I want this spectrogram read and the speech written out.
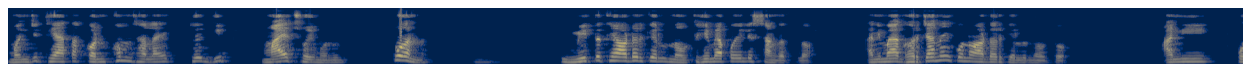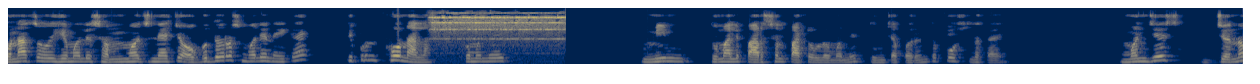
म्हणजे ते आता कन्फर्म झालंय ते गिफ्ट मायच होय म्हणून. पण मी तर ते ऑर्डर केलं नव्हतं हे मी पहिलेच सांगितलं. आणि माझ्या घरच्यानंही कोणी ऑर्डर केलं नव्हतं. आणि कोणाचं हे मला समजण्याच्या अगोदरच मला नाही काय तिकडून फोन आला. तो म्हणे मी तुम्हाला पार्सल पाठवलं म्हणे तुमच्यापर्यंत पोचलं काय? म्हणजेच जन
